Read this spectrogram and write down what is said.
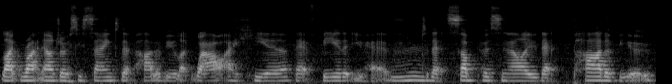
like right now, Josie's saying to that part of you, like, wow, I hear that fear that you have, Mm. to that sub personality, that part of you.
